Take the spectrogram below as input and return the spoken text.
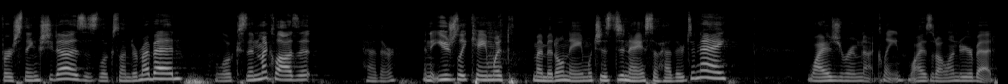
first thing she does is looks under my bed, looks in my closet, Heather, and it usually came with my middle name, which is Danae. So Heather Danae, why is your room not clean? Why is it all under your bed?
